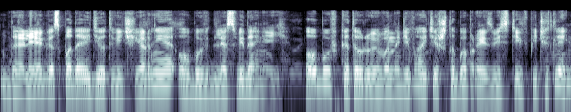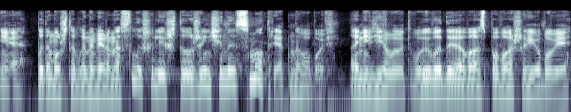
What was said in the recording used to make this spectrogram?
Далее, господа, идет вечерняя обувь для свиданий. Обувь, которую вы надеваете, чтобы произвести впечатление. Потому что вы, наверное, слышали, что женщины смотрят на обувь. Они делают выводы о вас по вашей обуви.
